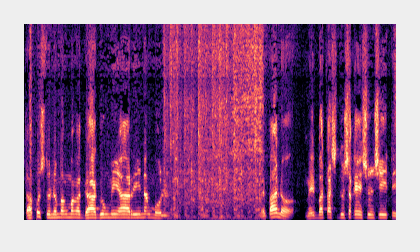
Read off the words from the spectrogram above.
Tapos doon namang mga gagong may-ari ng mall. Eh paano? May batas doon sa Quezon City.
